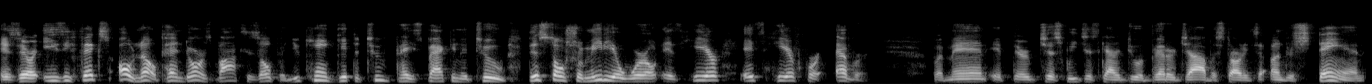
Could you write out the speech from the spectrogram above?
is there an easy fix? Oh, no. Pandora's box is open. You can't get the toothpaste back in the tube. This social media world is here, it's here forever. But man, if they're just, we just got to do a better job of starting to understand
